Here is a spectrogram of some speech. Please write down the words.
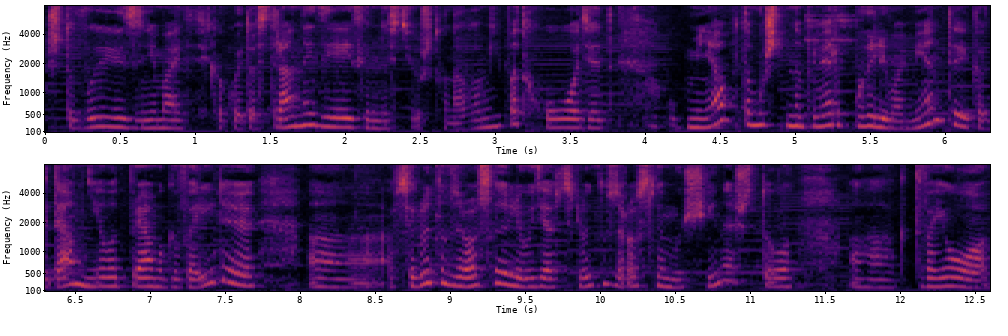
что вы занимаетесь какой-то странной деятельностью, что она вам не подходит? У меня, потому что, например, были моменты, когда мне вот прямо говорили э, абсолютно взрослые люди, абсолютно взрослые мужчины, что э, твое а,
